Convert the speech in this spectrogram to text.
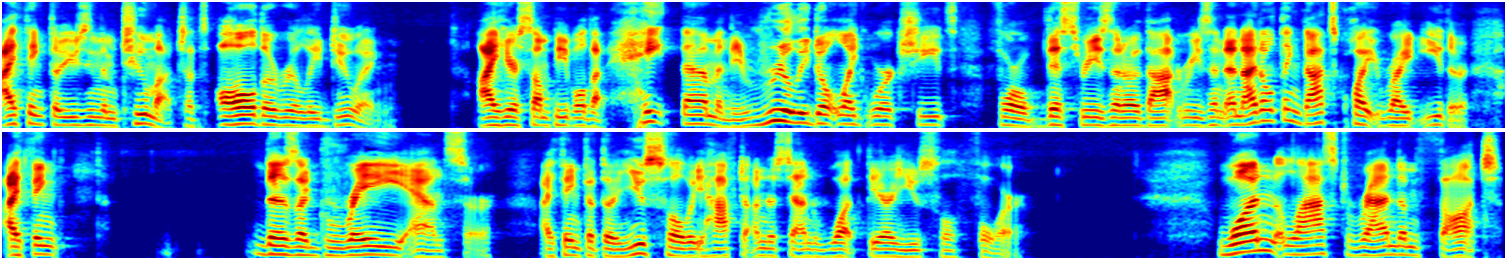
I think they're using them too much. That's all they're really doing. I hear some people that hate them and they really don't like worksheets for this reason or that reason. And I don't think that's quite right either. I think there's a gray answer. I think that they're useful, but you have to understand what they're useful for. One last random thought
